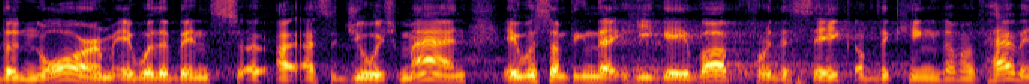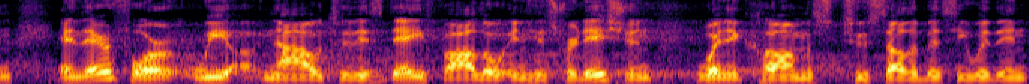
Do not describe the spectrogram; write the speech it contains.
the norm. It would have been uh, as a Jewish man. It was something that he gave up for the sake of the kingdom of heaven, and therefore we now to this day follow in his tradition when it comes to celibacy within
